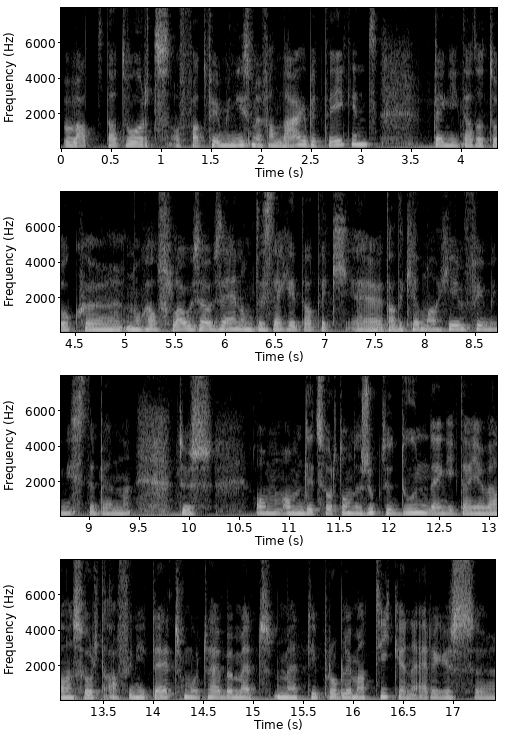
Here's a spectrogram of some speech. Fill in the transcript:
wat dat woord of wat feminisme vandaag betekent, denk ik dat het ook uh, nogal flauw zou zijn om te zeggen dat ik, uh, dat ik helemaal geen feministe ben. Dus om, om dit soort onderzoek te doen, denk ik dat je wel een soort affiniteit moet hebben met, met die problematiek en ergens uh,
